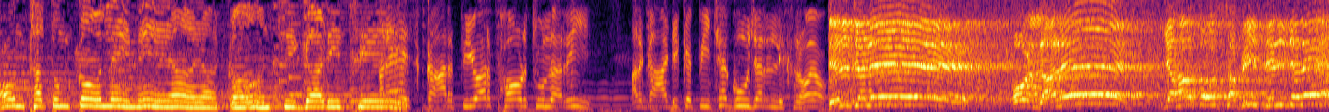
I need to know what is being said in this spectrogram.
कौन था तुमको लेने आया? कौन सी गाड़ी थी? स्कॉर्पियो और फॉर्चूनरी। और गाड़ी के पीछे गुजर लिख रहे हो। दिल जले और लाले यहाँ तो सभी दिल जले।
